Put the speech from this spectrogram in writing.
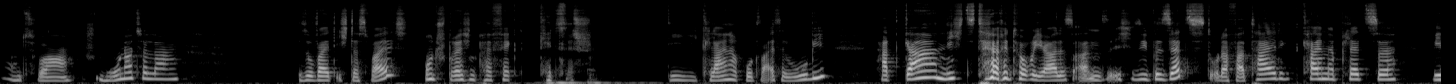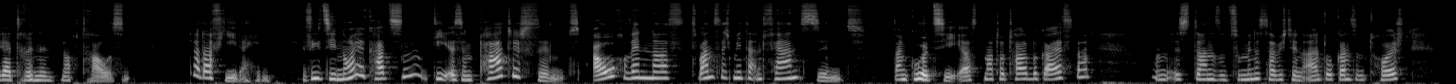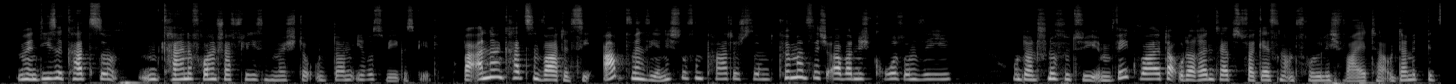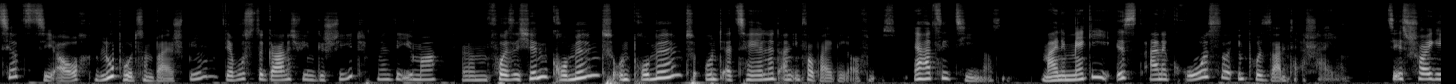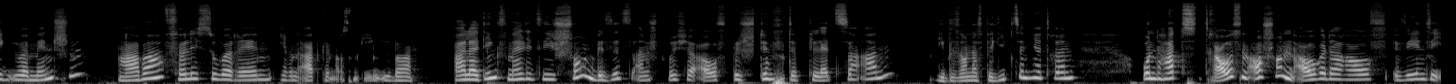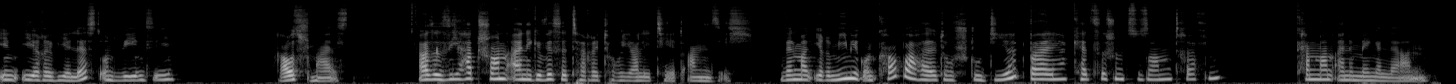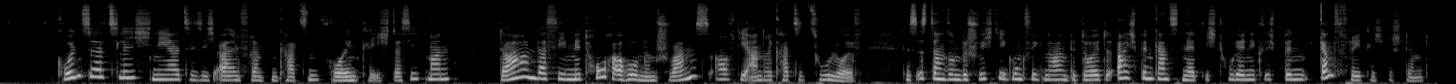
Und zwar monatelang, soweit ich das weiß, und sprechen perfekt Kätzisch. Die kleine rot-weiße Ruby hat gar nichts Territoriales an sich. Sie besetzt oder verteidigt keine Plätze, weder drinnen noch draußen. Da darf jeder hin. Sieht sie neue Katzen, die ihr sympathisch sind, auch wenn das 20 Meter entfernt sind, dann gurt sie erstmal total begeistert und ist dann, so zumindest habe ich den Eindruck, ganz enttäuscht, wenn diese Katze keine Freundschaft schließen möchte und dann ihres Weges geht. Bei anderen Katzen wartet sie ab, wenn sie ihr nicht so sympathisch sind, kümmert sich aber nicht groß um sie, und dann schnüffelt sie im Weg weiter oder rennt selbstvergessen und fröhlich weiter. Und damit bezirzt sie auch. Lupo zum Beispiel, der wusste gar nicht, wie ihm geschieht, wenn sie immer ähm, vor sich hin grummelnd und brummelnd und erzählend an ihm vorbeigelaufen ist. Er hat sie ziehen lassen. Meine Maggie ist eine große, imposante Erscheinung. Sie ist scheu gegenüber Menschen, aber völlig souverän ihren Artgenossen gegenüber. Allerdings meldet sie schon Besitzansprüche auf bestimmte Plätze an, die besonders beliebt sind hier drin und hat draußen auch schon ein Auge darauf, wen sie in ihr Revier lässt und wen sie rausschmeißt. Also sie hat schon eine gewisse Territorialität an sich. Wenn man ihre Mimik und Körperhaltung studiert bei kätzischen Zusammentreffen, kann man eine Menge lernen. Grundsätzlich nähert sie sich allen fremden Katzen freundlich. Das sieht man daran, dass sie mit hoch erhobenem Schwanz auf die andere Katze zuläuft. Das ist dann so ein Beschwichtigungssignal und bedeutet, ach, ich bin ganz nett, ich tue dir nichts, ich bin ganz friedlich gestimmt.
